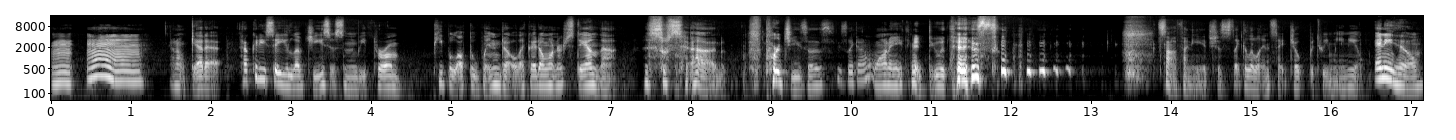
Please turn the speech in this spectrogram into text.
mm mm. I don't get it. How could you say you love Jesus and be throwing people out the window? Like I don't understand that. It's so sad. Poor Jesus. He's like, I don't want anything to do with this. It's not funny. It's just like a little inside joke between me and you. Anywho,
